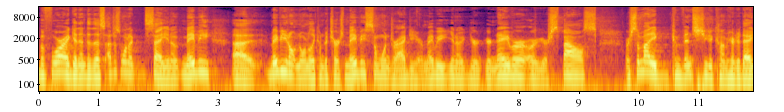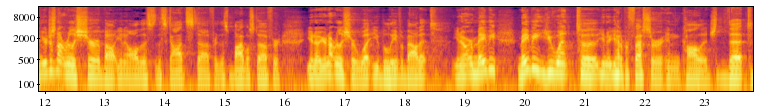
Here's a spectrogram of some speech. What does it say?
before I get into this, I just want to say, you know, maybe, uh, maybe you don't normally come to church. Maybe someone dragged you here. Maybe, you know, your, your neighbor or your spouse or somebody convinced you to come here today and you're just not really sure about, you know, all this, this God stuff or this Bible stuff or, you know, you're not really sure what you believe about it. You know, or maybe, maybe you went to, you know, you had a professor in college that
